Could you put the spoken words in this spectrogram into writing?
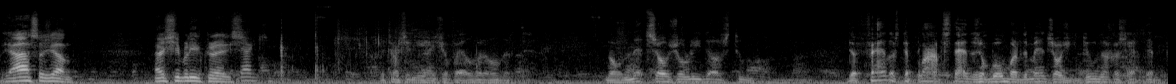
Ja, sergeant. Alsjeblieft, Grace. Dank je. het was er niet eens zoveel veranderd. Nog net zo solide als toen. De veiligste plaats tijdens een bombardement, zoals je toen al gezegd hebt.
